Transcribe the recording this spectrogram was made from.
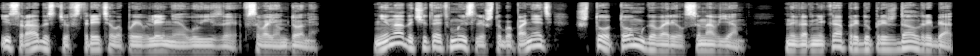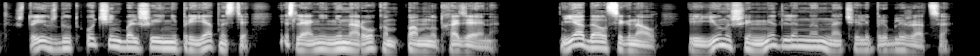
и с радостью встретила появление Луизы в своем доме. Не надо читать мысли, чтобы понять, что Том говорил сыновьям. Наверняка предупреждал ребят, что их ждут очень большие неприятности, если они ненароком помнут хозяина. Я дал сигнал, и юноши медленно начали приближаться.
